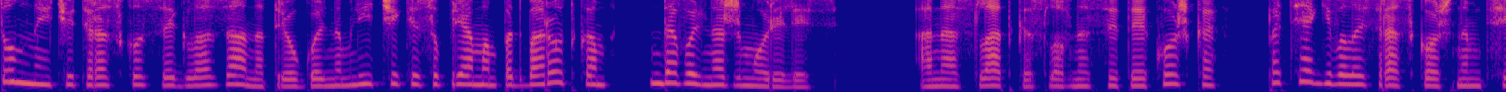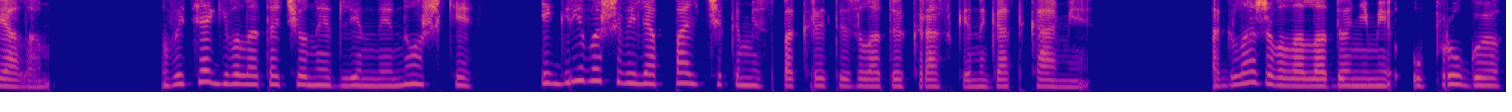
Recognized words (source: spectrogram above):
Томные, чуть раскосые глаза на треугольном личике с упрямым подбородком довольно жмурились. Она сладко, словно сытая кошка, подтягивалась роскошным телом. Вытягивала точёные длинные ножки, игриво шевеля пальчиками с покрытой золотой краской ноготками. Оглаживала ладонями упругую,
